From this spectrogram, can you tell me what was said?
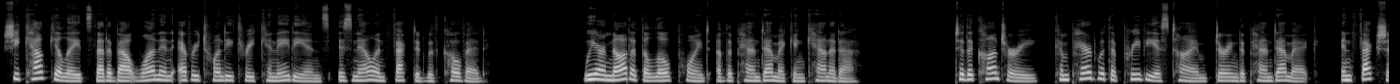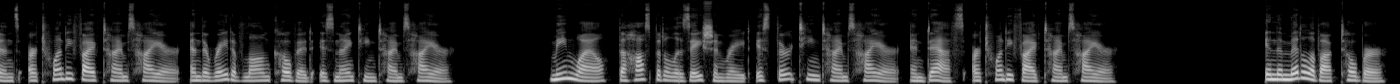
She calculates that about 1 in every 23 Canadians is now infected with COVID. We are not at the low point of the pandemic in Canada. To the contrary, compared with a previous time during the pandemic, infections are 25 times higher and the rate of long COVID is 19 times higher. Meanwhile, the hospitalization rate is 13 times higher and deaths are 25 times higher. In the middle of October,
